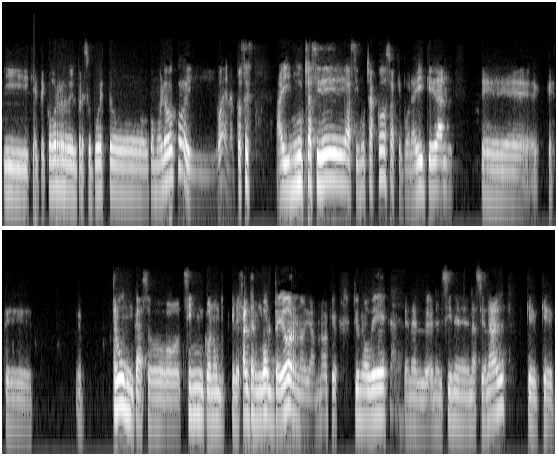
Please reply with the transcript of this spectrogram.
y que te corre el presupuesto como loco y bueno, entonces hay muchas ideas y muchas cosas que por ahí quedan eh, este, eh, truncas o que le faltan un golpe de horno, digamos, ¿no? que, que uno ve en el, en el cine nacional, que, que,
